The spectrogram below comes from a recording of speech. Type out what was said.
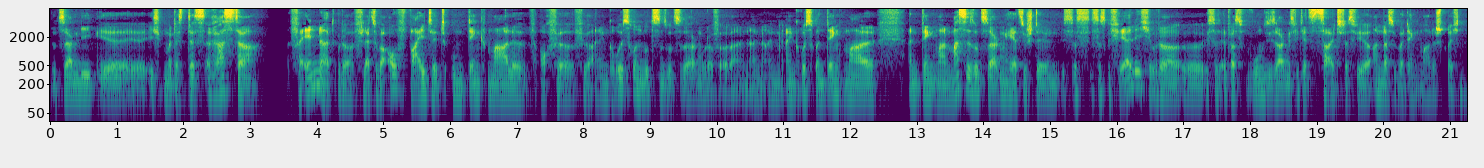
sozusagen die, ich sag mal, das, das Raster verändert oder vielleicht sogar aufweitet, um Denkmale auch für, für einen größeren Nutzen sozusagen oder für einen, einen, einen größeren Denkmal, eine Denkmalmasse sozusagen herzustellen. Ist das, ist das gefährlich oder äh, ist das etwas, wo Sie sagen, es wird jetzt Zeit, dass wir anders über Denkmale sprechen?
